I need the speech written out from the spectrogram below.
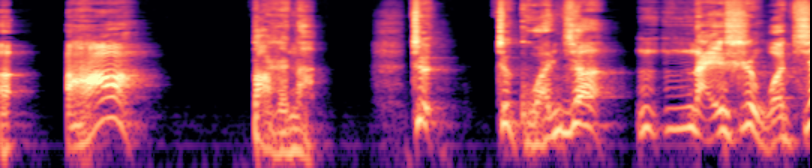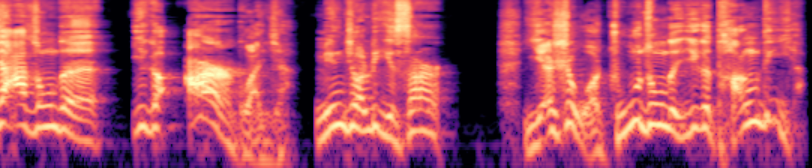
啊啊！大人呐，这这管家乃是我家中的一个二管家，名叫厉三儿，也是我族中的一个堂弟呀。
